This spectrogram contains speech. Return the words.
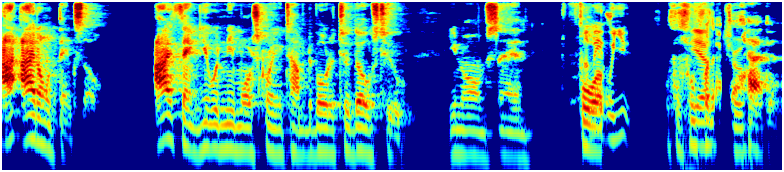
I I don't think so. I think you would need more screen time devoted to those two. You know what I'm saying? I For mean, when you for, for, Yeah, for that true. to happen.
